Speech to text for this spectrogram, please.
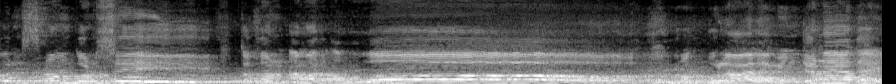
পরিশ্রম করছে। তখন আমার আল্লাহ রব্বুল আলামিন জানায়া দেয়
